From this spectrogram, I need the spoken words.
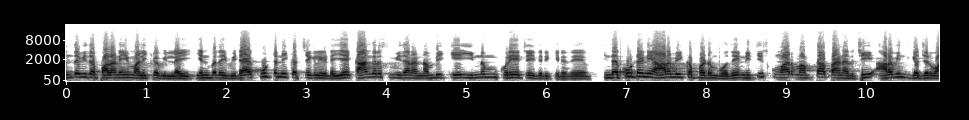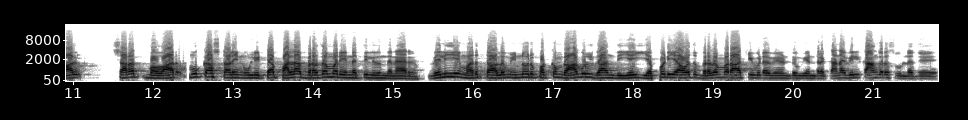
எந்தவித பலனையும் அளிக்கவில்லை என்பதை விட கூட்டணி கட்சிகளிடையே காங்கிரஸ் மீதான நம்பிக்கையை இன்னும் குறைய செய்திருக்கிறது. இந்த கூட்டணி ஆரம்பிக்கப்படும் போது நிதிஷ்குமார் மம்தா பானர்ஜி அரவிந்த் கெஜ்ரிவால் சரத் பவார் மு க ஸ்டாலின் உள்ளிட்ட பல பிரதமர் எண்ணத்தில் இருந்தனர். வெளியே மறுத்தாலும் இன்னொரு பக்கம் ராகுல் காந்தியை எப்படியாவது பிரதமர் ஆக்கிவிட வேண்டும் என்ற கனவில் காங்கிரஸ் உள்ளது.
